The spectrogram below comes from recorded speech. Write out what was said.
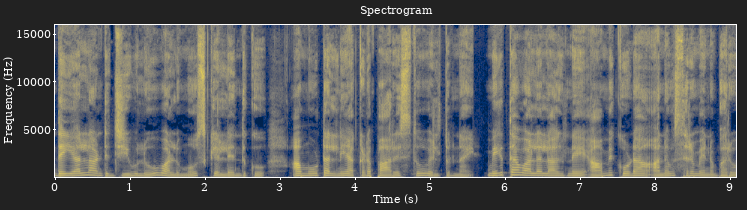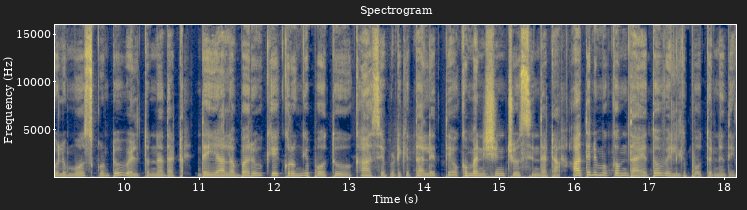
దెయ్యాల్లాంటి జీవులు వాళ్ళు మోసుకెళ్ళేందుకు ఆ మూటల్ని అక్కడ పారేస్తూ వెళ్తున్నాయి. మిగతా వాళ్ళలాగానే ఆమె కూడా అనవసరమైన బరువులు మోసుకుంటూ వెళ్తున్నదట. దెయ్యాల బరువుకి కృంగిపోతూ కాసేపటికి తలెత్తి ఒక మనిషిని చూసిందట. అతని ముఖం దయతో వెలిగిపోతున్నది.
